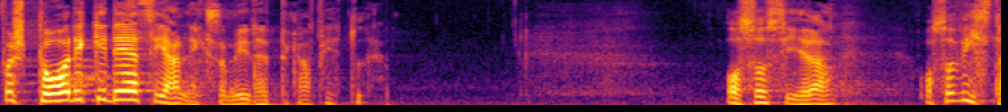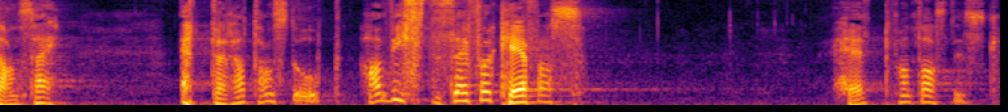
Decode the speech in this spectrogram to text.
Forstår ikke det, sier han liksom i dette kapittelet. Og så sier han, og så viste han seg etter at han sto opp. Han viste seg for Kefas. Helt fantastisk.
